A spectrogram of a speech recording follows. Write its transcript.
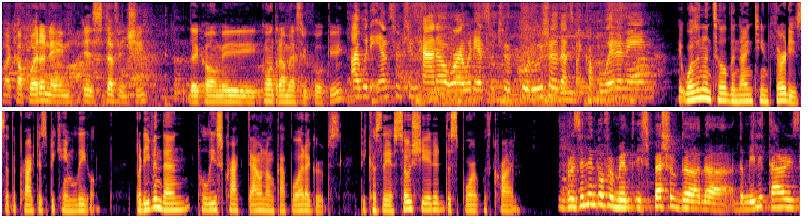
My capoeira name is Da Vinci. They call me Contra Mestre Coqui. I would answer to Hannah or I would answer to Coruja, that's my capoeira name. It wasn't until the 1930s that the practice became legal. But even then, police cracked down on capoeira groups because they associated the sport with crime. Brazilian government, especially the, the, the militaries,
